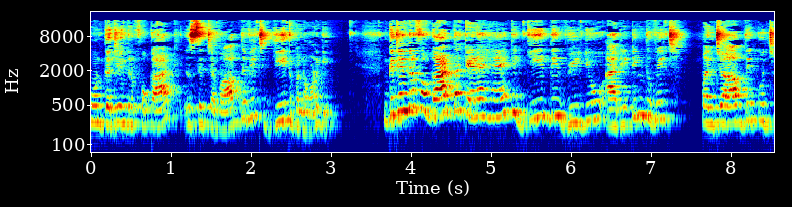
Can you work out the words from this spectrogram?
ਹੁਣ ਗਜੇਂਦਰ ਫੋਗਾਟ ਇਸ ਦੇ ਜਵਾਬ ਦੇ ਵਿੱਚ ਗੀਤ ਬਣਾਉਣਗੇ। ਗਜੇਂਦਰ ਫੋਗਾਟ ਦਾ ਕਹਿਣਾ ਹੈ ਕਿ ਗੀਤ ਦੀ ਵੀਡੀਓ ਐਡੀਟਿੰਗ ਦੇ ਵਿੱਚ ਪੰਜਾਬ ਦੇ ਕੁਝ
